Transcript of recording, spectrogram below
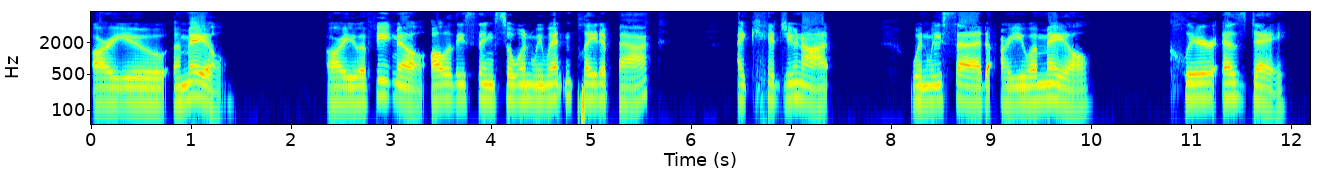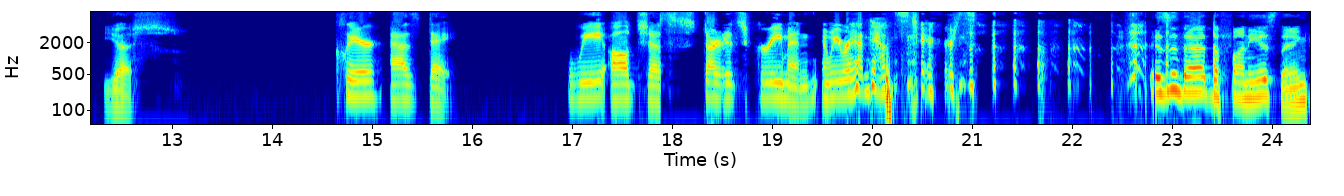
Are you a male? Are you a female? All of these things. So when we went and played it back, I kid you not, when we said, are you a male? Clear as day Yes. Clear as day. We all just started screaming and we ran downstairs. Isn't that the funniest thing?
